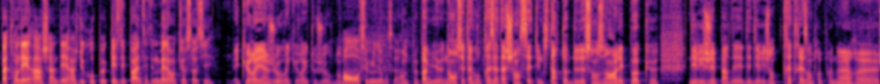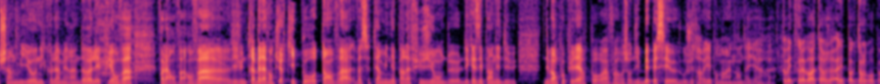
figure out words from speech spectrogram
patron des RH, un DRH du groupe Caisse d'épargne. C'était une belle aventure, ça aussi? Écureuil un jour, écureuil toujours. Donc, Oh, c'est mignon, ça. On ne peut pas mieux. Non, c'est un groupe très attachant. C'est une start-up de 200 ans, à l'époque euh, dirigée par des, des dirigeants très très entrepreneurs, euh, Charles Millot, Nicolas Mérindol. Et puis on va, voilà, on va, on va euh, vivre une très belle aventure qui, pour autant, va, va se terminer par la fusion de, des caisses d'épargne et du- des banques populaires pour avoir aujourd'hui BPCE, où j'ai travaillé pendant un an d'ailleurs. Combien de collaborateurs à l'époque dans le groupe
